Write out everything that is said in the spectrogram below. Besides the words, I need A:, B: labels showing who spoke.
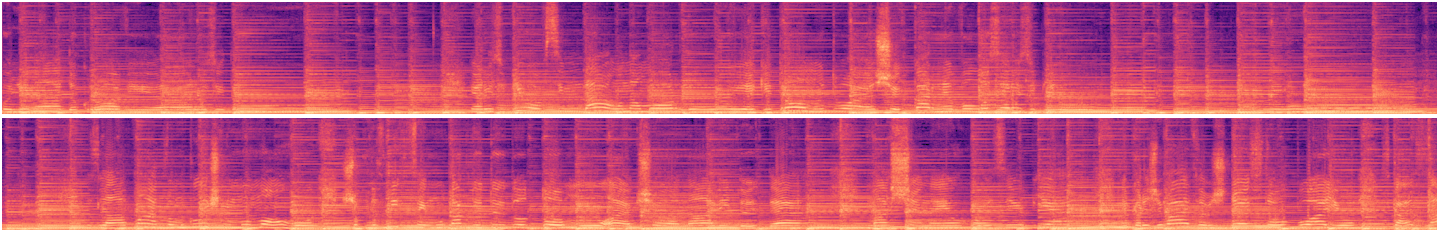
A: коліна до крові е, розійду. Я розіб'ю всім дау на морду, які тронуть твоє шикарне волосся розіб'ю. Зламаю твому колишньому ногу, щоб не зміг цей мудак дійти додому. А якщо навіть дойде, машина його зіб'є. Не переживай завжди з тобою, сказати.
